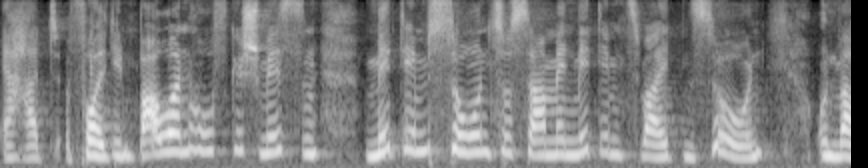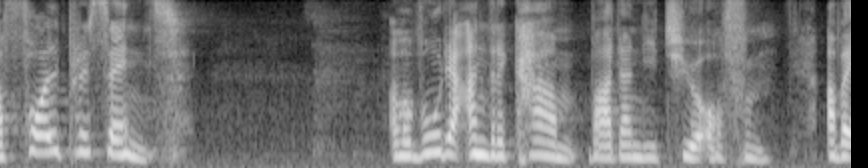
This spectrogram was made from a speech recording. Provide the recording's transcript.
er hat voll den Bauernhof geschmissen, mit dem Sohn zusammen, mit dem zweiten Sohn und war voll präsent. Aber wo der andere kam, war dann die Tür offen. Aber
